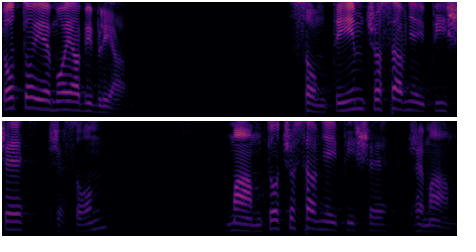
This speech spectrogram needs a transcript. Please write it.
Toto je moja Biblia. Som tým, čo sa v nej píše, že som. Mám to, čo sa v nej píše, že mám.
